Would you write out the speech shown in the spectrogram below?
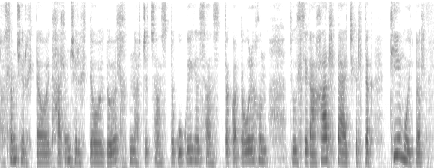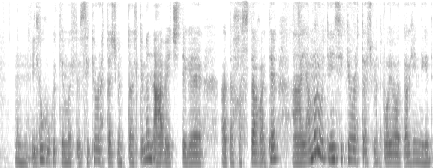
тусламж хэрэгтэй үед, халамж хэрэгтэй үед уйлахт нь очиж сонсдог, үгийг нь сонсдог, одоо өөрийнх нь зүйлсийг анхааралтай ажигладаг тийм үед бол илүү хүүхэд тийм бол secure attachmentтай бол тийм ээ аав ээжтэйгээ одоо хостойгоо тий а ямар үед insecure attachment буюу одоо хин нэгэнд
